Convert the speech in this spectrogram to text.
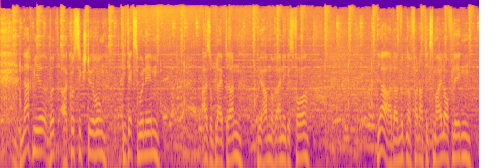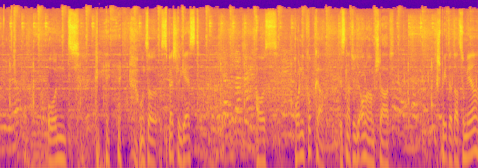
Nach mir wird Akustikstörung die Decks übernehmen. Also bleibt dran, wir haben noch einiges vor. Ja, dann wird noch Fanatic Smile auflegen. Und unser Special Guest aus Horny Krupka ist natürlich auch noch am Start. Später dazu mehr.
